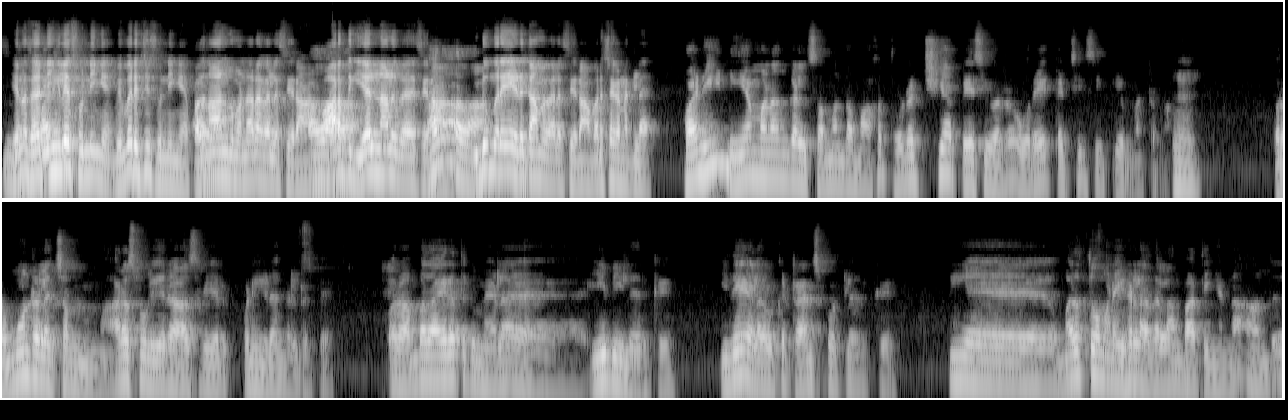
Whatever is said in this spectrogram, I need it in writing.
என்ன சார் நீங்களே சொன்னீங்க விவரிச்சு சொன்னீங்க. பதினான்கு மணி நேரம் வேலை செய்யறான். வாரத்துக்கு ஏழு நாள் வேலை செய்யறான். விடுமுறையே எடுக்காம வேலை செய்யறான் வருஷ கணக்குல. பணி நியமனங்கள் சம்பந்தமாக தொடர்ச்சியா பேசி வர்ற ஒரே கட்சி சிபிஎம் மட்டும்தான். ஒரு மூன்று லட்சம் அரசு ஊழியர் ஆசிரியர் பணியிடங்கள் இருக்கு. ஒரு ஐம்பதாயிரத்துக்கு மேல இபியில் இருக்கு. இதே அளவுக்கு டிரான்ஸ்போர்ட்ல இருக்கு. நீங்க மருத்துவமனைகள் அதெல்லாம் பார்த்தீங்கன்னா வந்து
